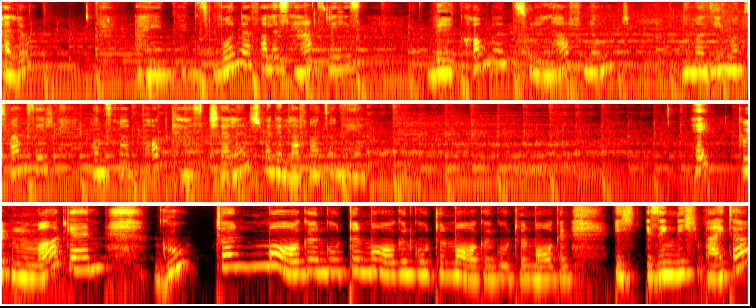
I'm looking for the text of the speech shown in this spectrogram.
Hallo, ein ganz wundervolles, herzliches Willkommen zu Love Note Nummer 27 unserer Podcast Challenge mit den Love Notes on Air. Hey, guten Morgen! Guten Morgen, guten Morgen, guten Morgen, guten Morgen. Ich singe nicht weiter,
